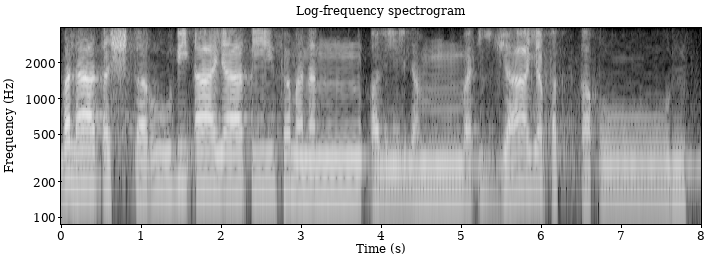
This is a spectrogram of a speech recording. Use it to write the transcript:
ولا تشتروا بآياتي ثمنا قليلا وإجاي فاتقون.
